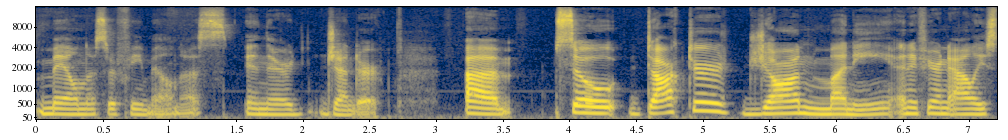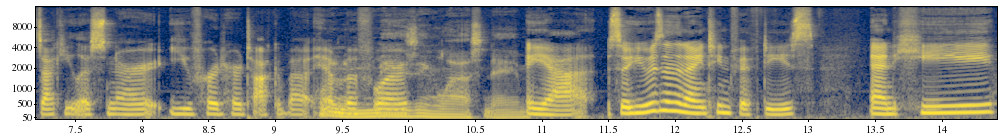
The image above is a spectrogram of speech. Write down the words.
maleness or femaleness in their gender. Um, so Dr. John Money, and if you're an Allie Stuckey listener, you've heard her talk about him before. amazing last name. Yeah. So he was in the 1950s and he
